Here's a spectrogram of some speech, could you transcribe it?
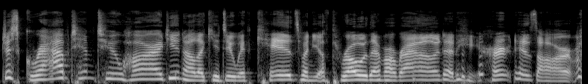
just grabbed him too hard, you know, like you do with kids when you throw them around, and he hurt his arm.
